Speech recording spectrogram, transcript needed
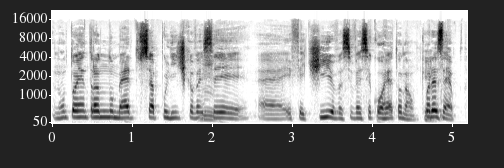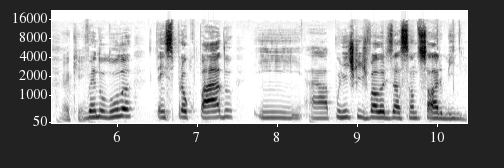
Eu não estou entrando no mérito se a política Hum. vai ser é, efetiva, se vai ser correta ou não. Por exemplo, o Ok. governo Lula tem se preocupado em a política de valorização do salário mínimo.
